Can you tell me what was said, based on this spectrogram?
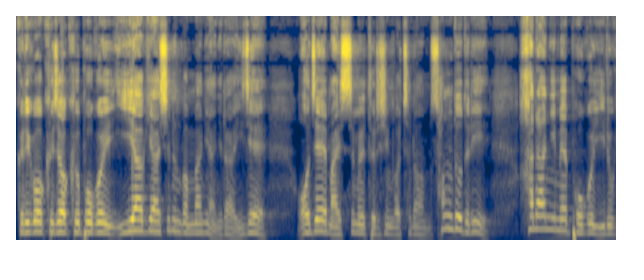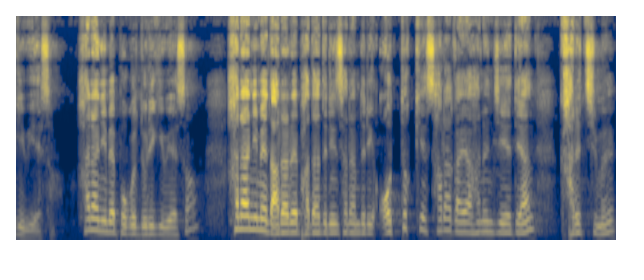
그리고 그저 그 복을 이야기하시는 것만이 아니라 이제 어제 말씀을 들으신 것처럼 성도들이 하나님의 복을 이루기 위해서 하나님의 복을 누리기 위해서 하나님의 나라를 받아들인 사람들이 어떻게 살아가야 하는지에 대한 가르침을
